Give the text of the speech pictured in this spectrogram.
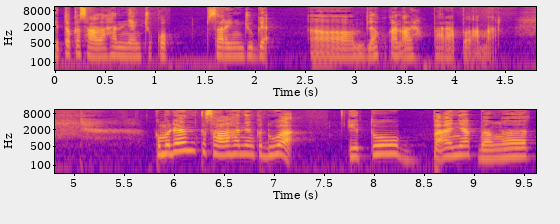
Itu kesalahan yang cukup sering juga um, dilakukan oleh para pelamar. Kemudian kesalahan yang kedua itu banyak banget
